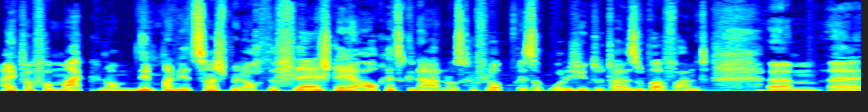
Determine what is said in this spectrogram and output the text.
einfach vom Markt genommen. Nimmt man jetzt zum Beispiel auch The Flash, der ja auch jetzt gnadenlos gefloppt ist, obwohl ich ihn total super fand, ähm, äh,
